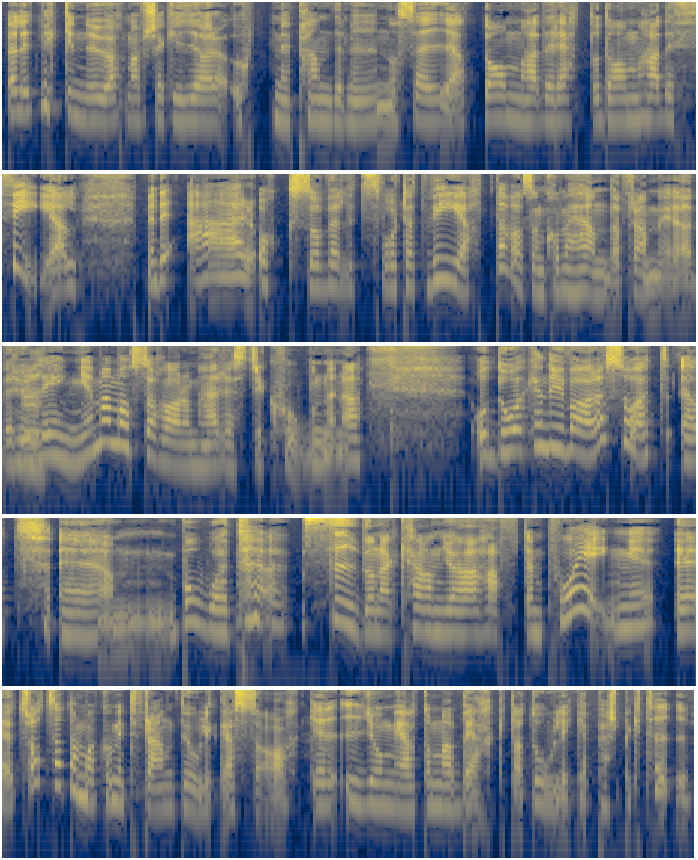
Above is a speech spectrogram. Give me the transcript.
väldigt mycket nu att man försöker göra upp med pandemin och säga att de hade rätt och de hade fel. Men det är också väldigt svårt att veta vad som kommer hända framöver, hur mm. länge man måste ha de här restriktionerna. Och då kan det ju vara så att, att eh, båda sidorna kan ju ha haft en poäng, eh, trots att de har kommit fram till olika saker i och med att de har beaktat olika perspektiv.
